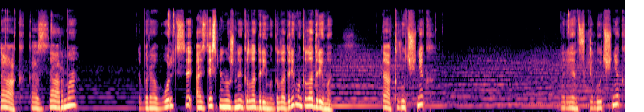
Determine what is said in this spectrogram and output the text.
Так, казарма. Добровольцы. А здесь мне нужны голодримы. Голодримы, голодримы. Так, лучник. Варенский лучник.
